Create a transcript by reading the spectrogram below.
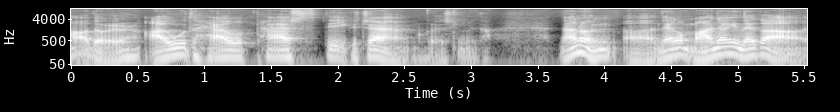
harder, I would have passed the exam. 그렇습니다. 나는 어, 내가 만약에 내가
